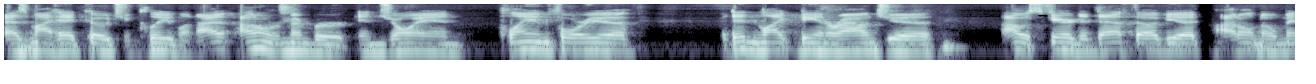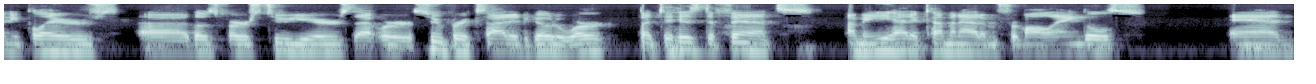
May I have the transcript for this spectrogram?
as my head coach in Cleveland. I, I don't remember enjoying playing for you. I didn't like being around you. I was scared to death of you. I don't know many players uh, those first two years that were super excited to go to work. But to his defense, I mean, he had it coming at him from all angles. And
